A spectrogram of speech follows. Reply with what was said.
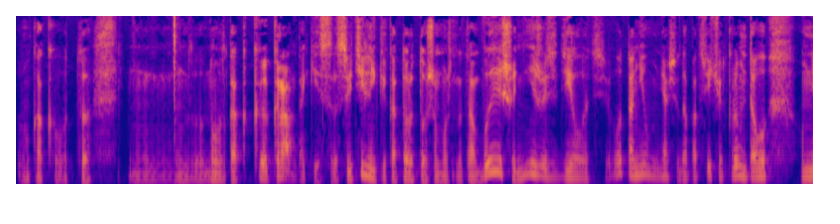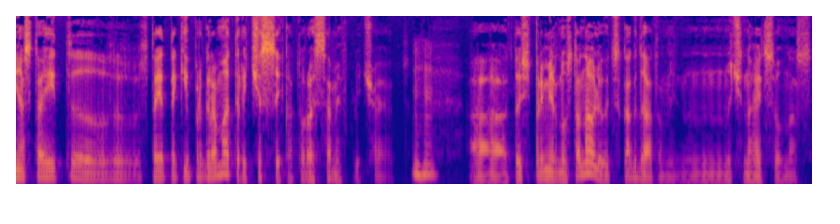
ну, как вот, э, ну, как кран, такие светильники, которые тоже можно там выше, ниже сделать. Вот они у меня всегда подсвечивают. Кроме того, у меня стоит, э, стоят такие программаторы, часы, которые сами включают. Угу. А, то есть примерно устанавливается, когда там начинается у нас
